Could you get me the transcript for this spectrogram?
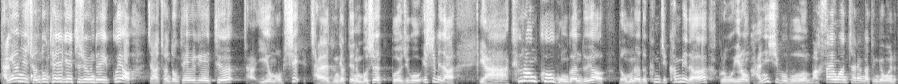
당연히 전동 테일게이트 적용되어 있고요. 자 전동 테일게이트 자 이음 없이 잘 동작되는 모습 보여지고 있습니다. 야 트렁크 공간도요 너무나도 큼직합니다. 그리고 이런 가니시 부분 막 사용한 차량 같은 경우에는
